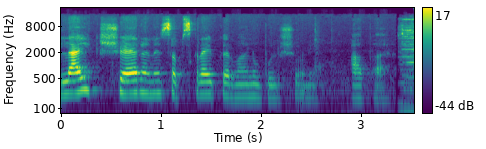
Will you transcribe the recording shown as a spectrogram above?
લાઇક શેર અને સબસ્ક્રાઇબ કરવાનું ભૂલશો નહીં. આભાર.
